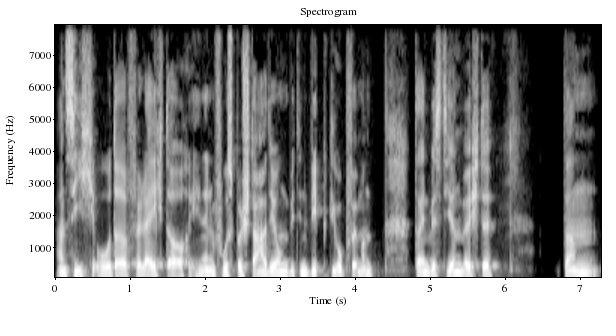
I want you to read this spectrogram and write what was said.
an sich oder vielleicht auch in einem Fußballstadion wie den VIP-Club, wenn man da investieren möchte, dann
